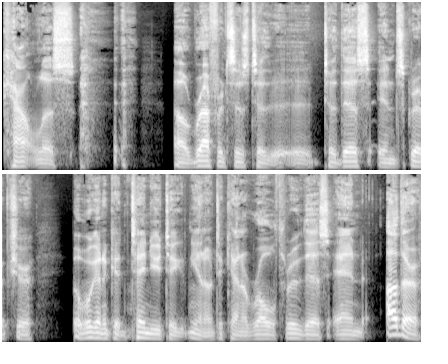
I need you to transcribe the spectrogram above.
countless uh, references to to this in Scripture, but we're going to continue to you know to kind of roll through this and other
